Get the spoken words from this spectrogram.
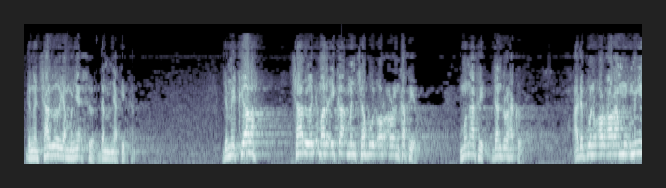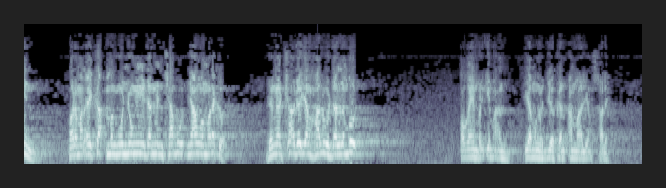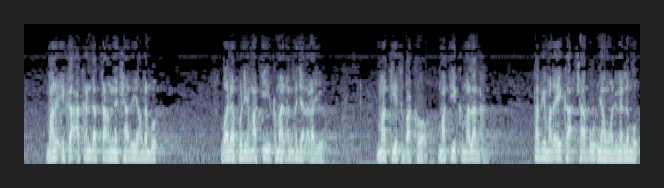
Dengan cara yang menyeksa dan menyakitkan. Demikianlah caranya malaikat mencabut orang-orang kafir, munafik dan durhaka. Adapun orang-orang mukmin, para malaikat mengunjungi dan mencabut nyawa mereka dengan cara yang halus dan lembut. Orang yang beriman, ia mengerjakan amal yang saleh. Malaikat akan datang dengan cara yang lembut. Walaupun dia mati kemalangan jalan raya. Mati terbakar. Mati kemalangan. Tapi malaikat cabut nyawa dengan lembut.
